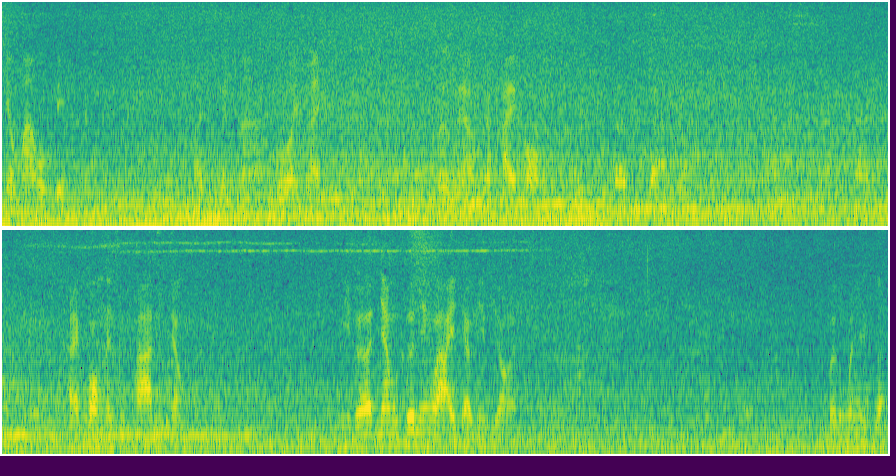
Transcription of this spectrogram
เดี๋ยวมาหกเด็กมาที่เป็นมาโอ้ยไปเพิ่งไปเอาจะขายของขายของในสุพานพี่น้องนี่เบิร์ดย่ำขึ้นยังหลายแถวนี้พี่น้องเบิ่งบรรยากาศ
